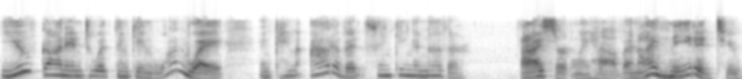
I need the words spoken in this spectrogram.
You've gone into it thinking one way and came out of it thinking another. I certainly have, and I needed to.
